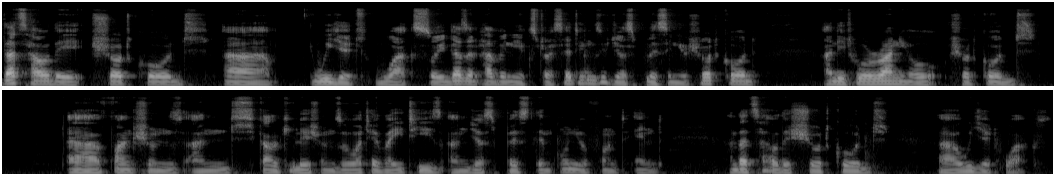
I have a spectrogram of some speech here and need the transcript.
that's how the shortcode uh, widget works. So it doesn't have any extra settings, you just place in your shortcode and it will run your shortcode uh, functions and calculations or whatever it is and just paste them on your front end. And that's how the shortcode uh, widget works.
